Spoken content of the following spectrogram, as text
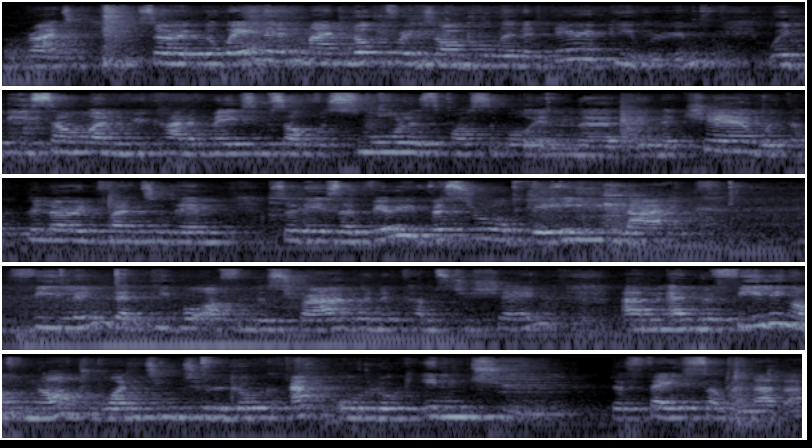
right? So the way that it might look, for example, in a therapy room, would be someone who kind of makes himself as small as possible in the in the chair with a pillow in front of them. So there's a very visceral belly-like feeling that people often describe when it comes to shame, um, and the feeling of not wanting to look up or look into the face of another.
